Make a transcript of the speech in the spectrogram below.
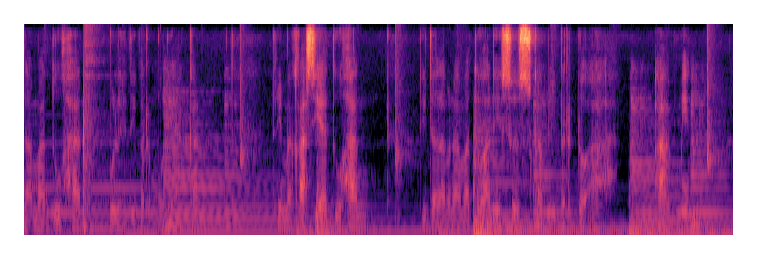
Nama Tuhan boleh dipermuliakan. Terima kasih ya Tuhan. Di dalam nama Tuhan Yesus kami berdoa. Amin.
